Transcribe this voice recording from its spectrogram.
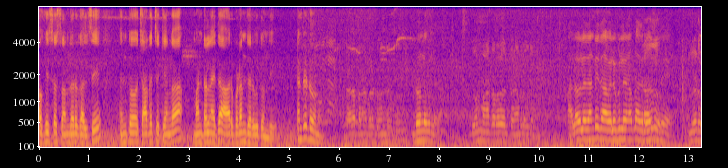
ఆఫీసర్స్ అందరూ కలిసి ఎంతో చాకచక్యంగా మంటలను అయితే ఆర్పడం జరుగుతుంది. అంటే డోను? డోన్ లేదు. డోన్లో లేదా? డోన్ మన కలర్ బనాపల కూడా ఉంది. అలో లేదంటే ఇది అవైలబుల్ లేనప్పుడు అది రాదు ఏడు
